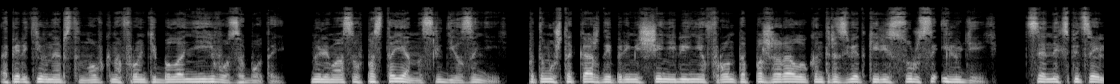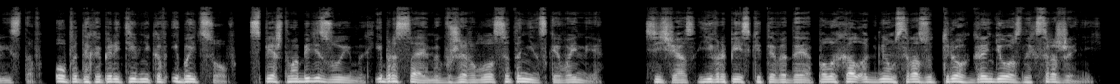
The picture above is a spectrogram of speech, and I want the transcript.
Оперативная обстановка на фронте была не его заботой, но Лемасов постоянно следил за ней, потому что каждое перемещение линии фронта пожирало у контрразведки ресурсы и людей ценных специалистов, опытных оперативников и бойцов, спешно мобилизуемых и бросаемых в жерло сатанинской войны. Сейчас европейский ТВД полыхал огнем сразу трех грандиозных сражений.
